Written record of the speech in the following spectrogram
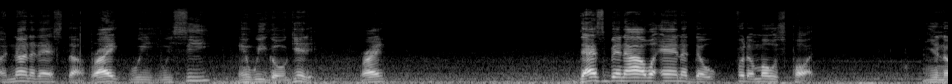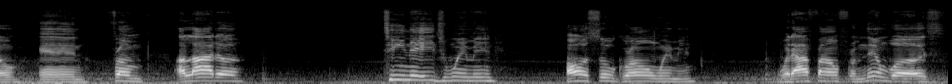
or none of that stuff, right? We we see and we go get it, right? That's been our antidote for the most part. You know, and from a lot of teenage women, also grown women, what I found from them was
